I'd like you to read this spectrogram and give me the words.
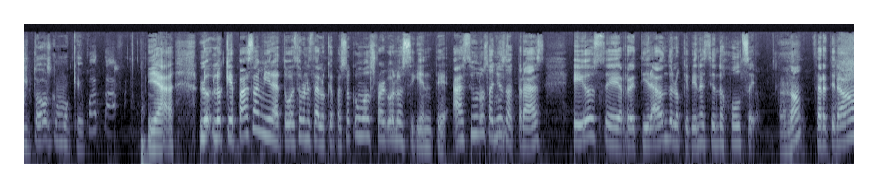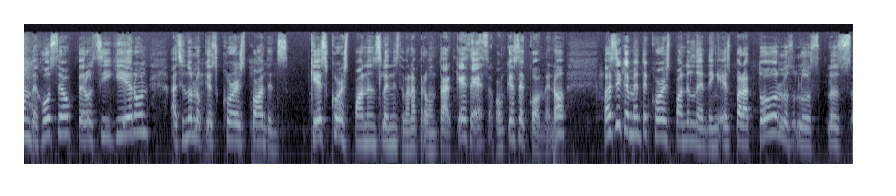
Y todos como que, what the ya, lo, lo, que pasa, mira, todo eso lo que pasó con Wells Fargo es lo siguiente. Hace unos años atrás, ellos se retiraron de lo que viene siendo wholesale, ¿no? Se retiraron de wholesale, pero siguieron haciendo lo que es correspondence. ¿Qué es correspondence lending? Se van a preguntar, ¿qué es eso? ¿Con qué se come, no? Básicamente, correspondent lending es para todos los, los,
